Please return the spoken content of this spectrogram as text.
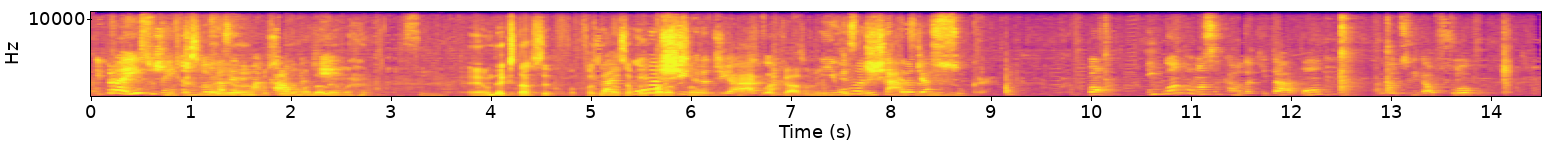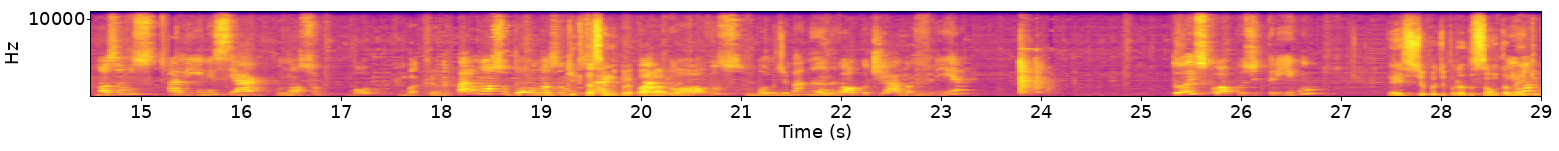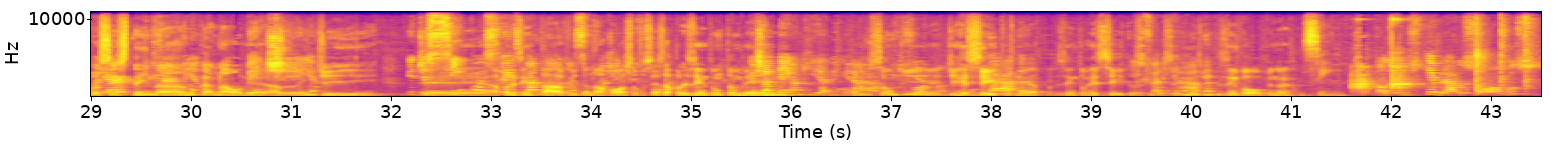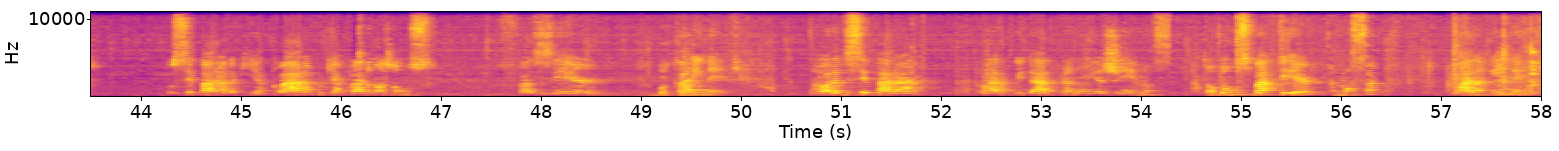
E para isso, gente, eu Essa estou daí fazendo é uma você, calda né, Madalena? aqui. É, onde é que está fazendo Vai essa uma preparação? xícara de água Em casa mesmo. e Eu uma estou em xícara casa de mesmo. açúcar. Bom, enquanto a nossa calda aqui dá ponto, eu vou desligar o fogo, nós vamos ali iniciar o nosso bolo. Bacana. Para o nosso bolo, nós vamos que que tá usar sendo preparado quatro aí? ovos, Um bolo de um banana. copo de água Uhum. fria, dois copos de trigo, É esse tipo de produção também que vocês têm na, no canal, né? cheia Além de, e de é, a apresentar a vida na roça, vocês apresentam também Eu já tenho aqui a minha produção de, de receitas, montada. né? Apresentam receitas que você mesmo desenvolve, né? Sim. Nós vamos quebrar os ovos. Vou separar aqui a clara, porque a clara nós vamos fazer Bacana. clarinete. Na hora de separar a clara, cuidado para não ir as gemas. Então vamos bater a nossa clara em neve.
